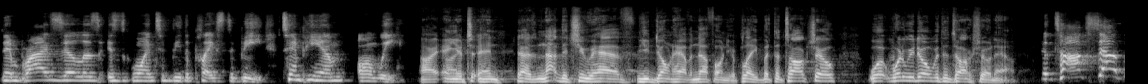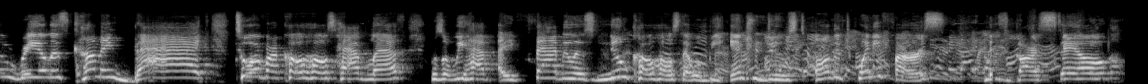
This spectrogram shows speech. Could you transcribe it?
then Bridezillas is going to be the place to be. 10 p.m. on We. All right, and you're t- and uh, not that you have you don't have enough on your plate, but the talk show. What what are we doing with the talk show now? The talk show, The Real, is coming back. Two of our co hosts have left. So we have a fabulous new co host that will be introduced on the 21st, Ms. Garcelle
